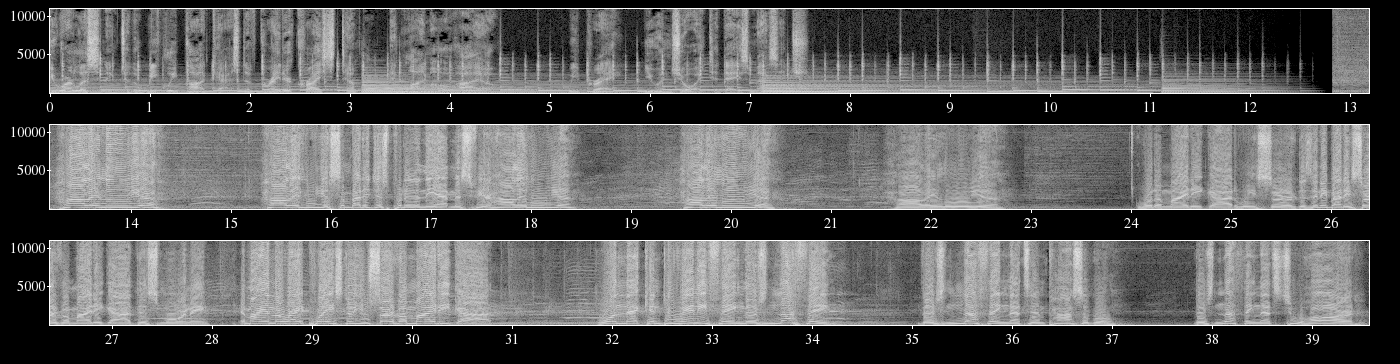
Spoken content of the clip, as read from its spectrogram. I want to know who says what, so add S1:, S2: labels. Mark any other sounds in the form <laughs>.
S1: You are listening to the weekly podcast of Greater Christ Temple in Lima, Ohio. We pray you enjoy today's message.
S2: Hallelujah. Hallelujah. Somebody just put it in the atmosphere. Hallelujah. Hallelujah. Hallelujah. What a mighty God we serve. Does anybody serve a mighty God this morning? Am I in the right place? Do you serve a mighty God? One that can do anything. There's nothing. There's nothing that's impossible. There's nothing that's too hard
